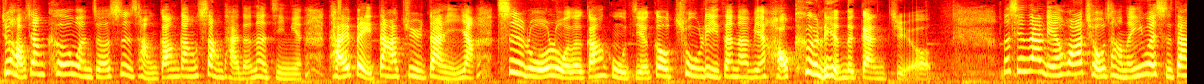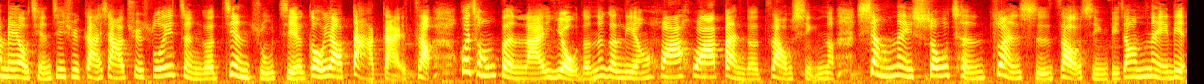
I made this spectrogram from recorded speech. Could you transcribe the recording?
就好像柯文哲市长刚刚上台的那几年，台北大巨蛋一样，赤裸裸的钢骨结构矗立在那边，好可怜的感觉哦。那现在莲花球场呢，因为实在没有钱继续盖下去，所以整个建筑结构要大改造，会从本来有的那个莲花花瓣的造型呢，向内收成钻石造型，比较内敛，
